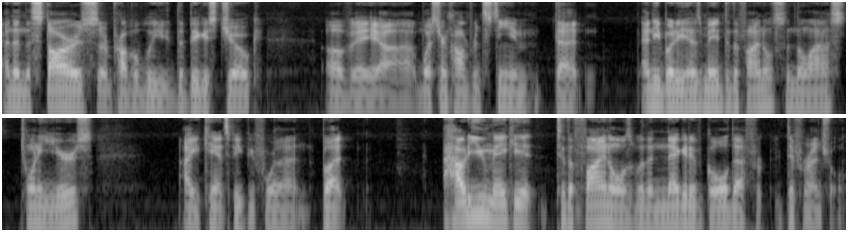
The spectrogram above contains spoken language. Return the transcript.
And then the Stars are probably the biggest joke of a uh, Western Conference team that anybody has made to the finals in the last 20 years. I can't speak before that, but how do you make it to the finals with a negative goal def- differential?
